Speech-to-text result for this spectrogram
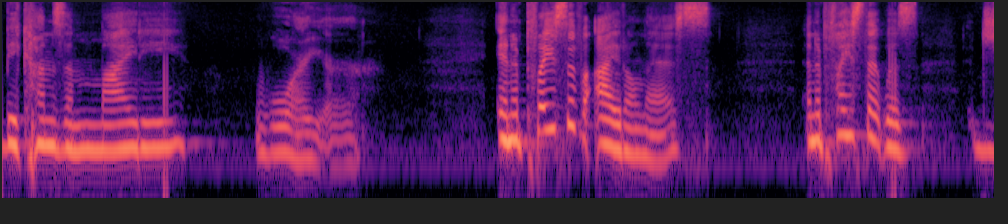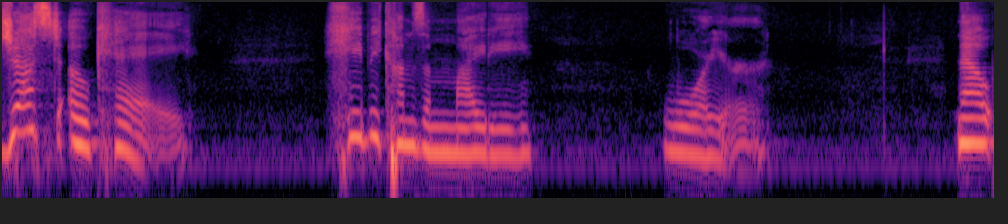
becomes a mighty warrior. In a place of idleness, in a place that was just okay, he becomes a mighty warrior. Now,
